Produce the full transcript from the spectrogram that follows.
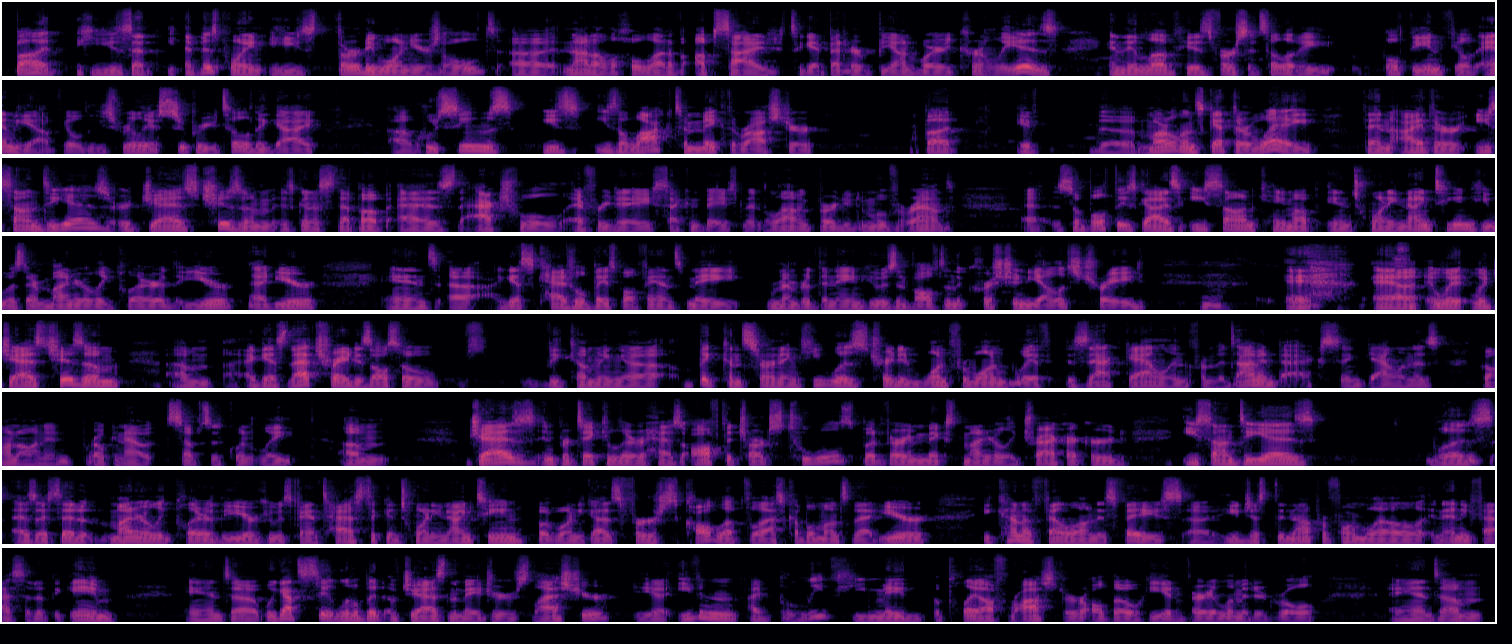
But he's at at this point he's 31 years old. Uh, not a whole lot of upside to get better beyond where he currently is, and they love his versatility, both the infield and the outfield. He's really a super utility guy uh, who seems he's he's a lock to make the roster. But if the Marlins get their way, then either Isan Diaz or Jazz Chisholm is going to step up as the actual everyday second baseman, allowing Berti to move around. Uh, so both these guys, Isan came up in 2019. He was their minor league player of the year that year. And uh, I guess casual baseball fans may remember the name. He was involved in the Christian Yelich trade. Hmm. Uh, with, with, Jazz Chisholm, um, I guess that trade is also becoming a bit concerning. He was traded one for one with Zach Gallen from the Diamondbacks, and Gallen has gone on and broken out subsequently. Um, Jazz, in particular, has off the charts tools, but very mixed minor league track record. Isan Diaz was, as I said, a minor league player of the year. He was fantastic in 2019, but when he got his first call up the last couple months of that year, he kind of fell on his face. Uh, he just did not perform well in any facet of the game. And uh, we got to see a little bit of Jazz in the majors last year. Yeah, even I believe he made the playoff roster, although he had a very limited role. And um,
